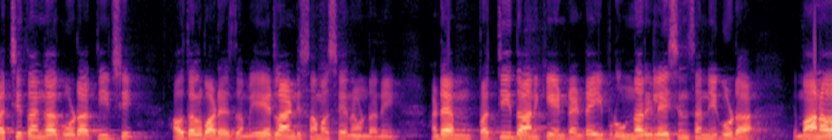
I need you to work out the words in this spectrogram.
ఖచ్చితంగా కూడా తీర్చి అవతల పాడేద్దాం. ఎలాంటి సమస్య అయినా ఉండని. అంటే ప్రతి దానికి ఏంటంటే ఇప్పుడు ఉన్న రిలేషన్స్ అన్నీ కూడా మానవ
